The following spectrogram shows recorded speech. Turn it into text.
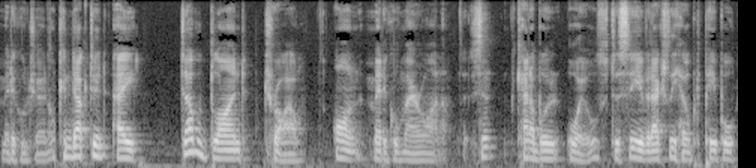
medical journal, conducted a double-blind trial on medical marijuana cannabinoid oils to see if it actually helped people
